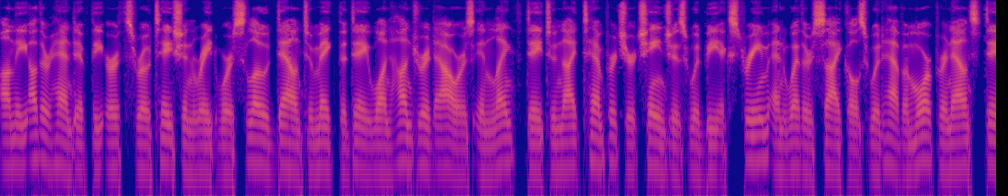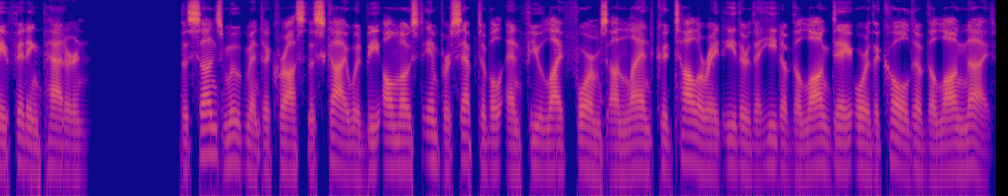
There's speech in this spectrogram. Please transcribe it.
On the other hand if the Earth's rotation rate were slowed down to make the day 100 hours in length day-to-night temperature changes would be extreme and weather cycles would have a more pronounced day-fitting pattern. The sun's movement across the sky would be almost imperceptible and few life forms on land could tolerate either the heat of the long day or the cold of the long night.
